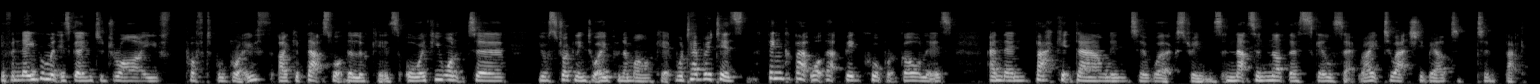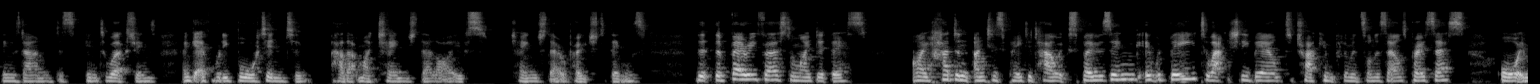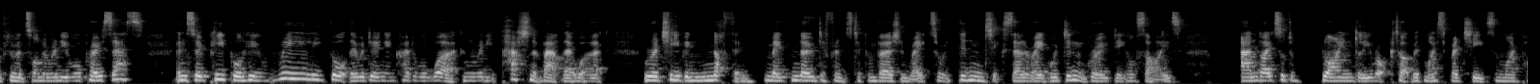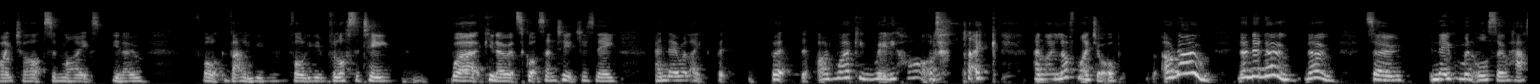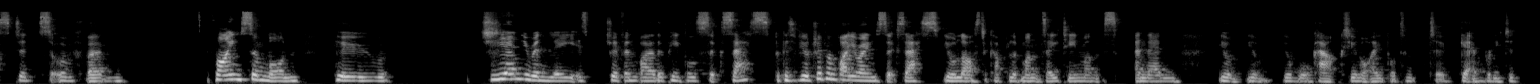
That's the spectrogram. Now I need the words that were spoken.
if enablement is going to drive profitable growth, like if that's what the look is, or if you want to you're struggling to open a market, whatever it is, think about what that big corporate goal is and then back it down into work streams. And that's another skill set, right? To actually be able to, to back things down into, into work streams and get everybody bought into how that might change their lives, change their approach to things. The, the very first time I did this, I hadn't anticipated how exposing it would be to actually be able to track influence on a sales process or influence on a renewal process. And so people who really thought they were doing incredible work and really passionate about their work were achieving nothing, made no difference to conversion rates, or it didn't accelerate or it didn't grow deal size. And I sort of blindly rocked up with my spreadsheets and my pie charts and my, you know, value, volume, velocity work, you know, at Scott Santucci's knee. And they were like, but but I'm working really hard. like, and I love my job. Oh no, no, no, no, no. So enablement also has to sort of um, find someone who genuinely is driven by other people's success. Because if you're driven by your own success you'll last a couple of months 18 months and then you'll you'll you'll walk out because you're not able to to get everybody to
